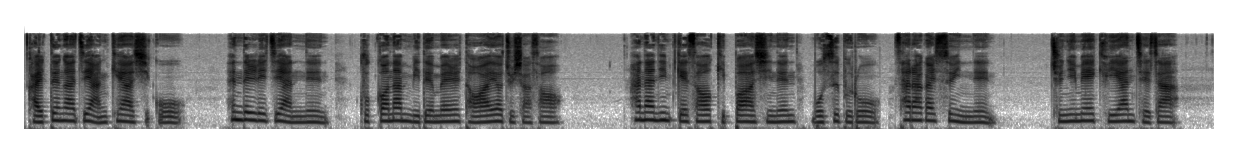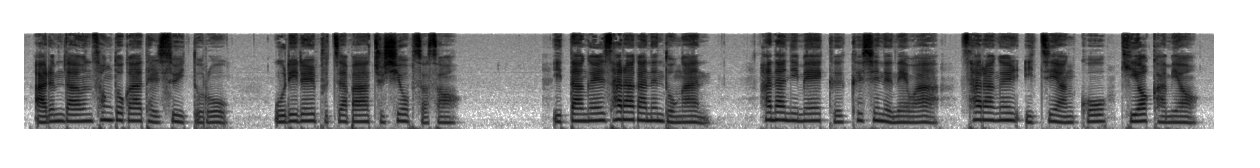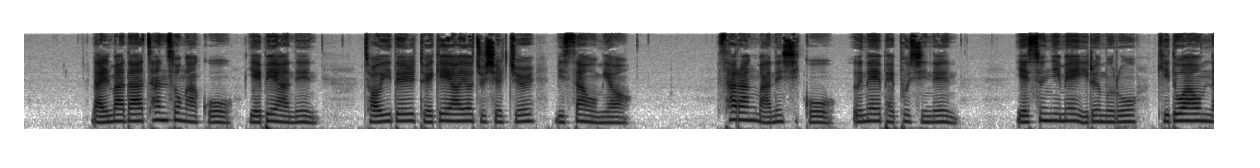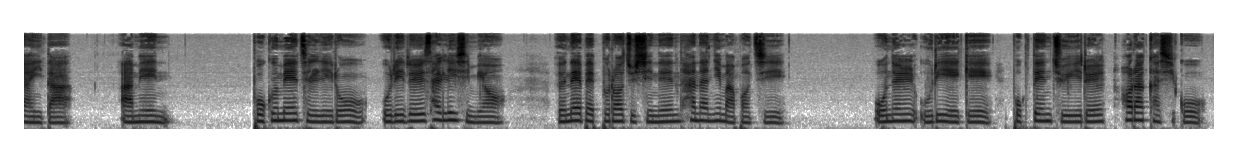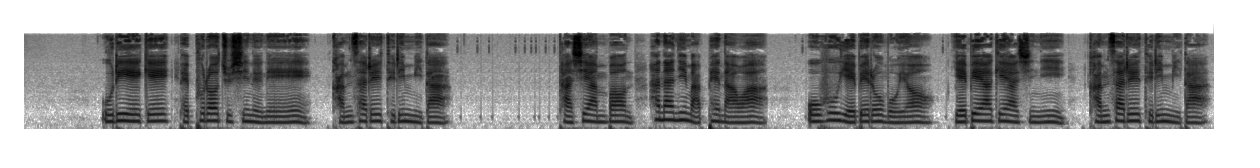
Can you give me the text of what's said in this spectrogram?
갈등하지 않게 하시고 흔들리지 않는 굳건한 믿음을 더하여 주셔서 하나님께서 기뻐하시는 모습으로 살아갈 수 있는 주님의 귀한 제자, 아름다운 성도가 될 수 있도록 우리를 붙잡아 주시옵소서. 이 땅을 살아가는 동안 하나님의 그 크신 은혜와 사랑을 잊지 않고 기억하며 날마다 찬송하고 예배하는 저희들 되게 하여 주실 줄 믿사오며 사랑 많으시고 은혜 베푸시는 예수님의 이름으로 기도하옵나이다. 아멘. 복음의 진리로 우리를 살리시며 은혜 베풀어 주시는 하나님 아버지, 오늘 우리에게 복된 주의를 허락하시고 우리에게 베풀어 주신 은혜에 감사를 드립니다. 다시 한번 하나님 앞에 나와 오후 예배로 모여 예배하게 하시니 감사를 드립니다.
